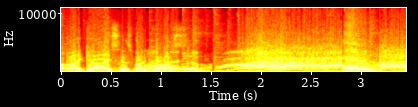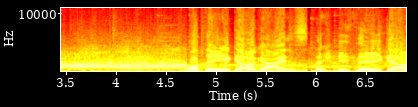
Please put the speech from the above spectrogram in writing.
Alright guys, here's my What, buddy? costume. Oh. Well, there you go, guys. There, there you go.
